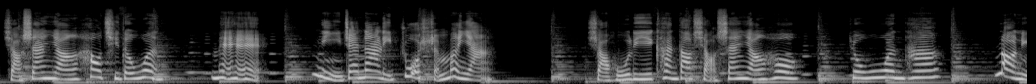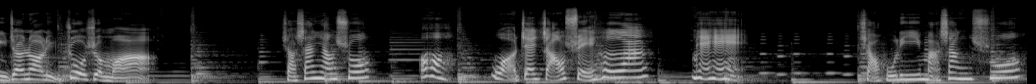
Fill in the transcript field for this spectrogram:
小山羊好奇地问：“咩，你在那里做什么呀？”小狐狸看到小山羊后，就问他：“那你在那里做什么啊？”小山羊说：“哦，我在找水喝啊。”咩，小狐狸马上说：“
